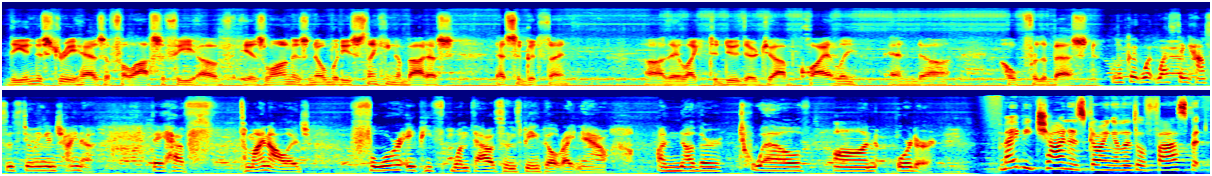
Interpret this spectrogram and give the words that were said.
The industry has a philosophy of as long as nobody's thinking about us, that's a good thing. Uh, they like to do their job quietly and uh, hope for the best. Look at what Westinghouse is doing in China. They have, to my knowledge, four AP 1000s being built right now, another 12 on order. Maybe China's going a little fast, but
